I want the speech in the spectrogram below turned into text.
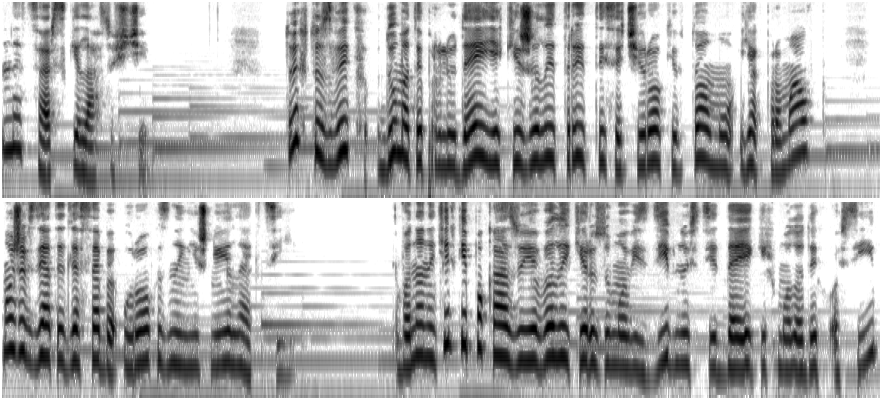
не царські ласощі. Той, хто звик думати про людей, які жили три тисячі років тому, як про мавп, може взяти для себе урок з нинішньої лекції. Вона не тільки показує великі розумові здібності деяких молодих осіб,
